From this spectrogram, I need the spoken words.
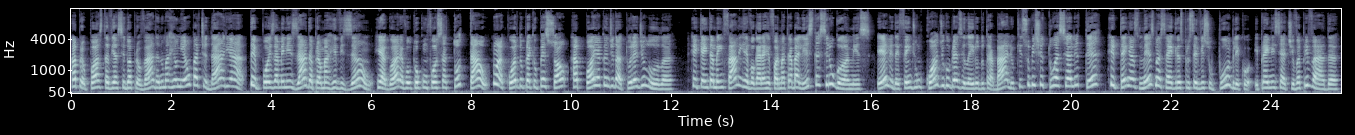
A proposta havia sido aprovada numa reunião partidária, depois amenizada para uma revisão e agora voltou com força total no acordo para que o PSOL apoie a candidatura de Lula. E quem também fala em revogar a reforma trabalhista é Ciro Gomes. Ele defende um Código Brasileiro do Trabalho que substitua a CLT e tem as mesmas regras para o serviço público e para a iniciativa privada.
